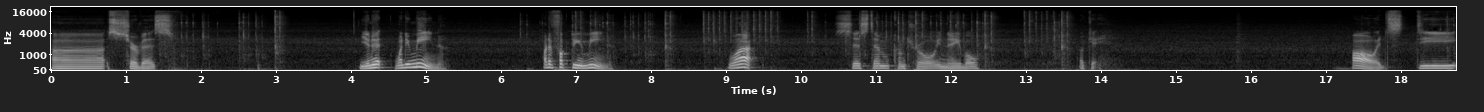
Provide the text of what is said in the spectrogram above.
Uh, service. Unit? What do you mean? What the fuck do you mean? What? System control enable. Okay. Oh, it's DHCPC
